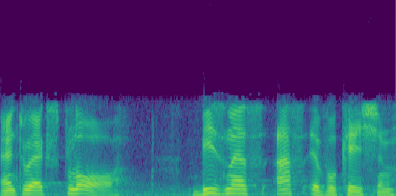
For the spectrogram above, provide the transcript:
and to explore business as a vocation.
